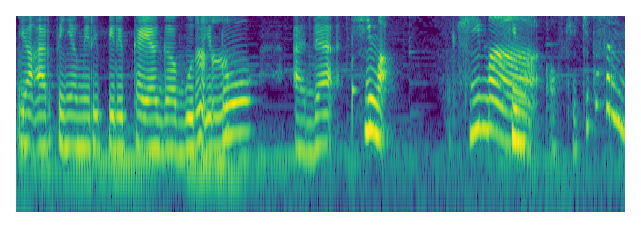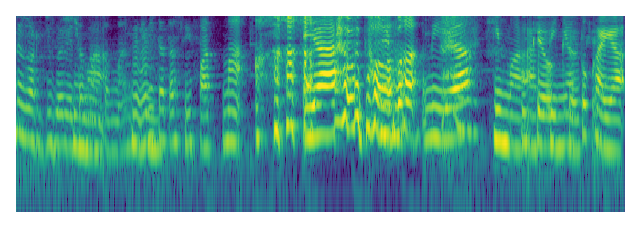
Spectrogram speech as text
yang artinya mirip-mirip kayak gabut itu ada hima. Hima. Hima. Oke, kita sering dengar juga nih teman-teman. Ini kata si Fatma. Iya betul. Hima nih ya. Hima Oke, artinya oke, tuh oke. kayak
